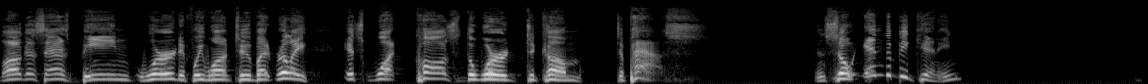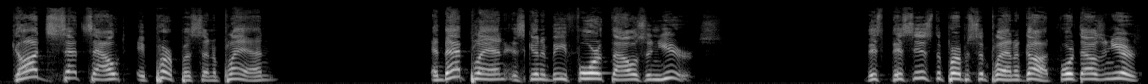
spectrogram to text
logos as being word if we want to, but really it's what caused the word to come to pass. And so in the beginning, God sets out a purpose and a plan, and that plan is going to be 4,000 years. This, this is the purpose and plan of God. 4,000 years.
